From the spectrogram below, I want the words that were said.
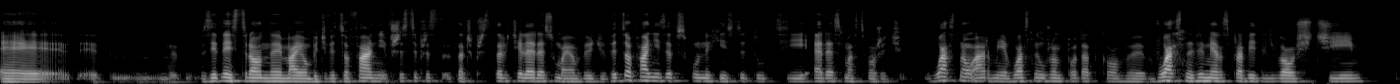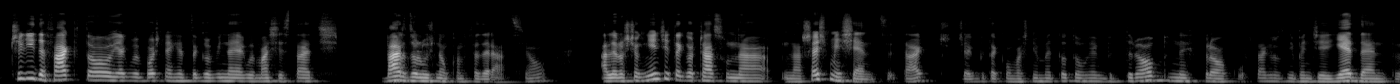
E, e, z jednej strony mają być wycofani, wszyscy znaczy przedstawiciele RS-u mają być wycofani ze wspólnych instytucji, RS ma stworzyć własną armię, własny urząd podatkowy, własny wymiar sprawiedliwości, czyli de facto jakby Bośnia i Hercegowina jakby ma się stać bardzo luźną konfederacją. Ale rozciągnięcie tego czasu na, na 6 miesięcy, tak, czy jakby taką właśnie metodą jakby drobnych kroków, tak, że nie będzie jeden, to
